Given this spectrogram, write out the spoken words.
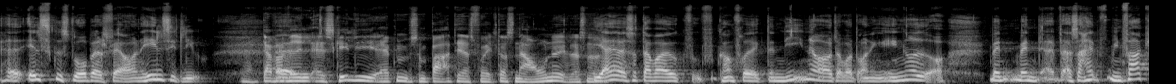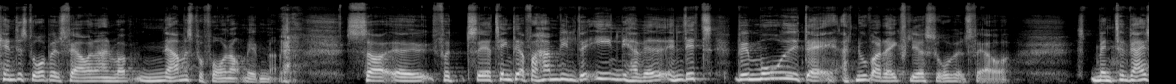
havde elsket storbæltsfærgerne hele sit liv. Der var vel adskillige af dem, som bar deres forældres navne, eller sådan noget? Ja, altså der var jo kong Frederik den 9., og der var dronning Ingrid, og, men, men altså, han, min far kendte Storebæltsfærgerne, han var nærmest på fornavn med dem. Altså. Ja. Så, øh, for, så jeg tænkte, at for ham ville det egentlig have været en lidt vemodig dag, at nu var der ikke flere Storebæltsfærger. Men til mig,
